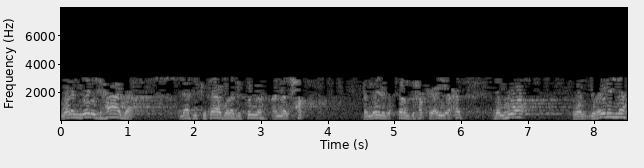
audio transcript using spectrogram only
ولم يرد هذا لا في الكتاب ولا في السنة أن الحق لم يرد الإقسام بحق أي أحد بل هو هو بغير الله.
